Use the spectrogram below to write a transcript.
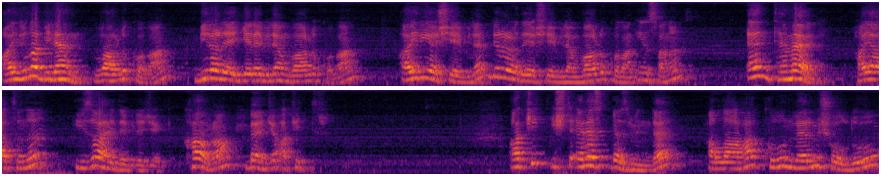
ayrılabilen varlık olan, bir araya gelebilen varlık olan, ayrı yaşayabilen, bir arada yaşayabilen varlık olan insanın en temel hayatını izah edebilecek kavram bence akittir. Akit işte Elest bezminde Allah'a kulun vermiş olduğu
